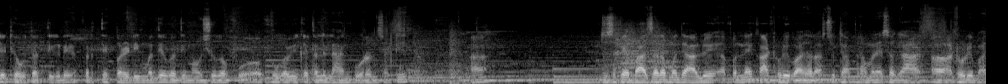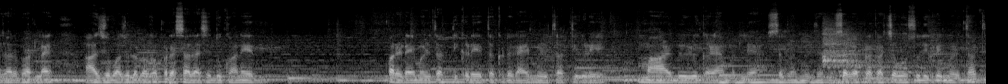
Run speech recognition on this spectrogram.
ते ठेवतात तिकडे प्रत्येक परडीमध्ये. कधी मावशी बघा फु फुगा विकत आले लहान पोरांसाठी. हां? जसं काही बाजारामध्ये आलो आहे आपण नाही का आठवडी बाजार असतो त्याप्रमाणे सगळा आठवडी बाजार भरला आहे आजूबाजूला बघा प्रसादाचे दुकाने आहेत. परड्या मिळतात तिकडे तकडे काय मिळतात तिकडे. माळ बीळ गळ्यामधल्या सगळं मिळतात सगळ्या प्रकारच्या वस्तू तिकडे मिळतात.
